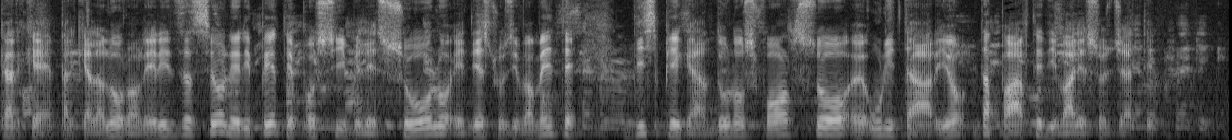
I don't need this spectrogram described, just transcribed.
Perché? Perché la loro realizzazione, ripeto, è possibile solo ed esclusivamente dispiegando uno sforzo eh, unitario da parte di vari soggetti.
